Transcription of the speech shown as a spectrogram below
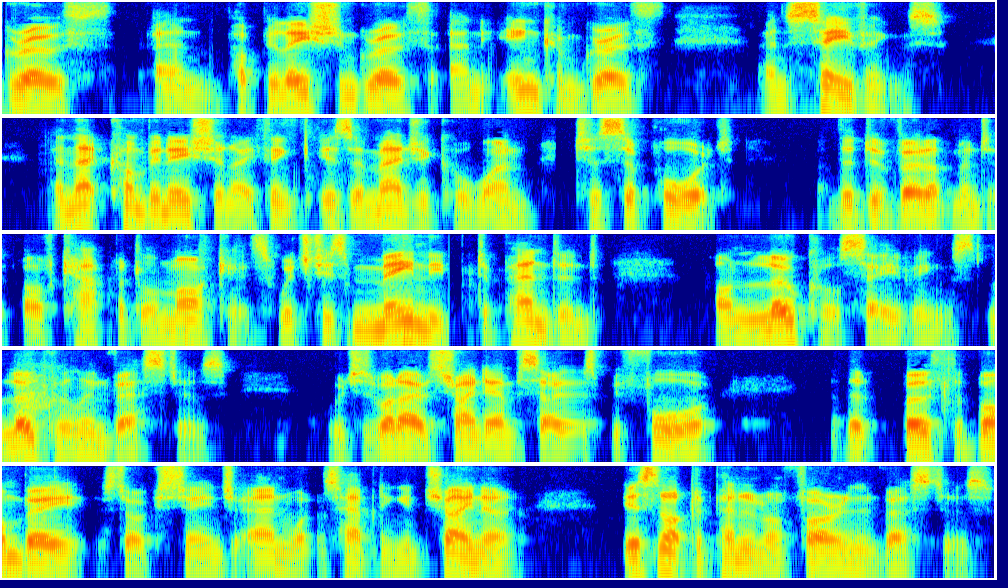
growth and population growth and income growth and savings. And that combination, I think, is a magical one to support the development of capital markets, which is mainly dependent on local savings, local investors, which is what I was trying to emphasize before, that both the Bombay Stock Exchange and what's happening in China is not dependent on foreign investors.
